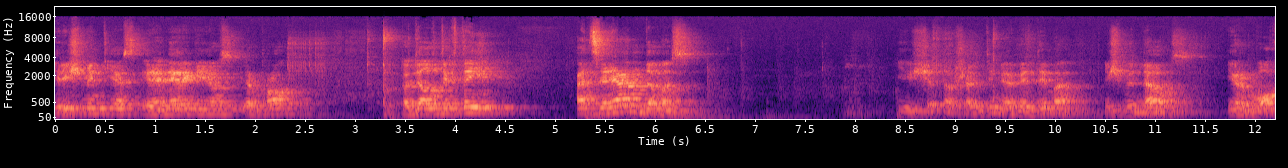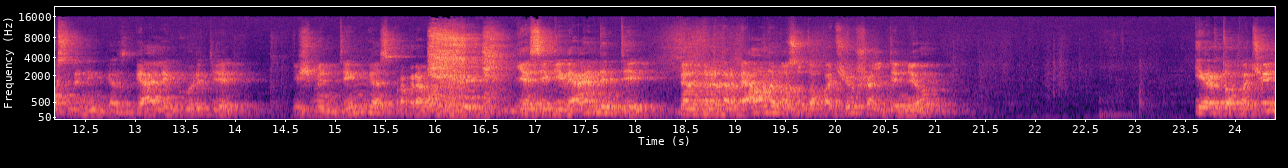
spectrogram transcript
ir išminties, ir energijos, ir proto. Todėl tik tai atsiremdamas į šito šaltinio vedimą iš vidaus ir mokslininkas gali kurti išmintingas programas, jas įgyvendinti bendradarbiaudamas su to pačiu šaltiniu ir tuo pačiu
